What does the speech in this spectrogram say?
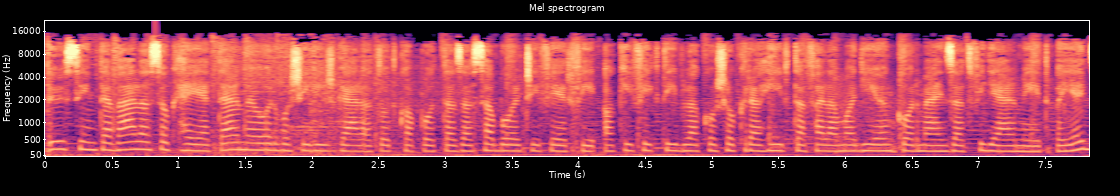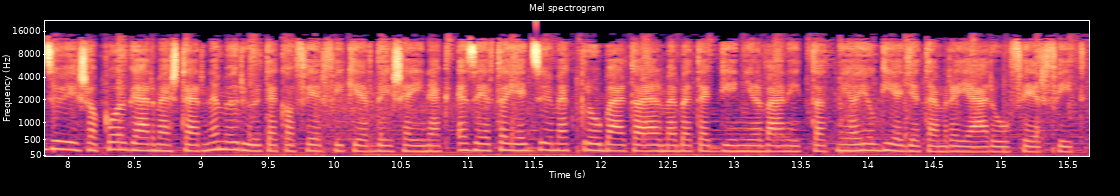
Őszinte válaszok helyett elmeorvosi vizsgálatot kapott az a szabolcsi férfi, aki fiktív lakosokra hívta fel a magyi önkormányzat figyelmét, a jegyző és a polgármester nem örültek a férfi kérdéseinek, ezért a jegyző megpróbálta elmebeteggé nyilvánítatni a jogi egyetemre járó férfit.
